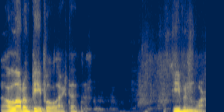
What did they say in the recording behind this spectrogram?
a lot of people like that, even more.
